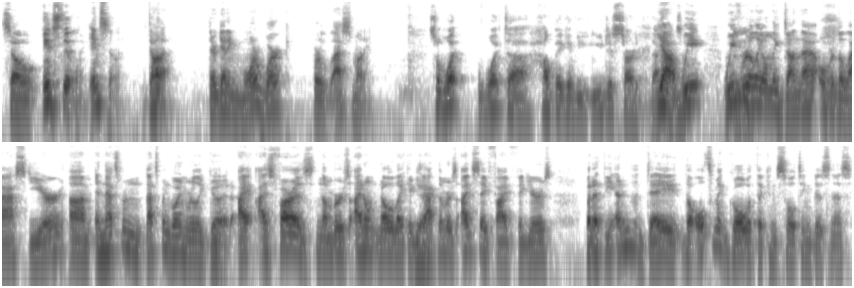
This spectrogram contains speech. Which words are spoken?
So Instantly. instantly done. They're getting more work for less money. So what what uh how big have you you just started that yeah, concept. we we've really only done that over the last year, um, and that's been that's been going really good. I as far as numbers, I don't know like exact numbers. I'd say five figures, but at the end of the day, the ultimate goal with the consulting business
